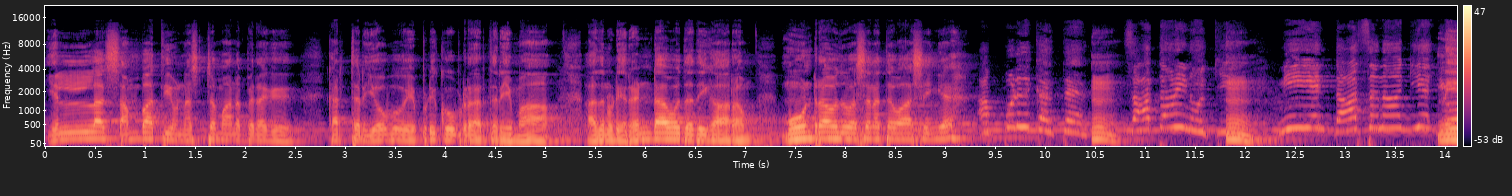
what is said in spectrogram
எல்லா சம்பாத்தியம் நஷ்டமான பிறகு கர்த்தர் யோபுவை எப்படி கூப்பிடுறார் தெரியுமா? அதனுடைய ரெண்டாவது அதிகாரம் மூன்றாவது வசனத்தை வாசிங்க. அப்பொழுது கர்த்தர். சாத்தானை நோக்கி. நீ என் தாசனாகிய நீ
